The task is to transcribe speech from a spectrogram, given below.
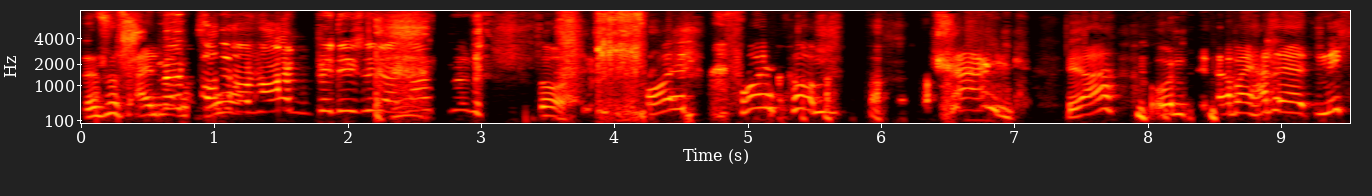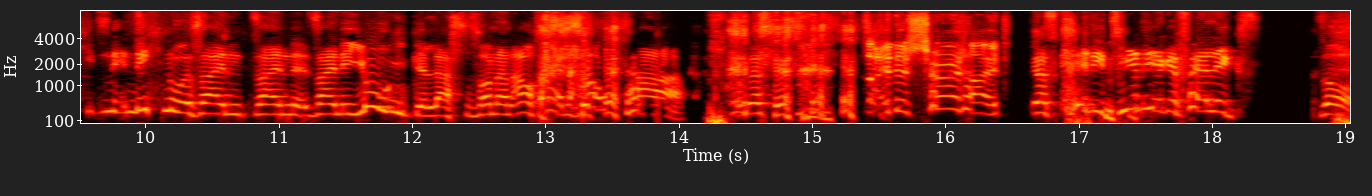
das ist einfach Mit so. Wagen bin ich in der Lage. So, voll, vollkommen krank. Ja, und dabei hat er nicht, nicht nur sein, sein, seine Jugend gelassen, sondern auch sein Haupthaar. Das, seine Schönheit. Das kreditiert ihr gefälligst. So.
